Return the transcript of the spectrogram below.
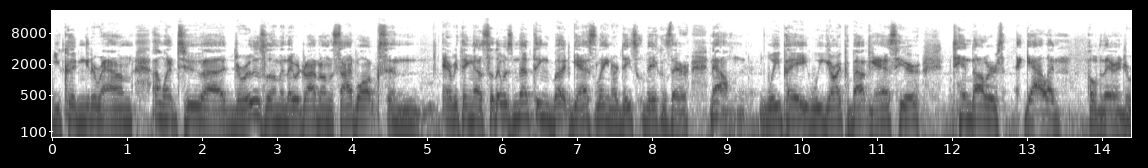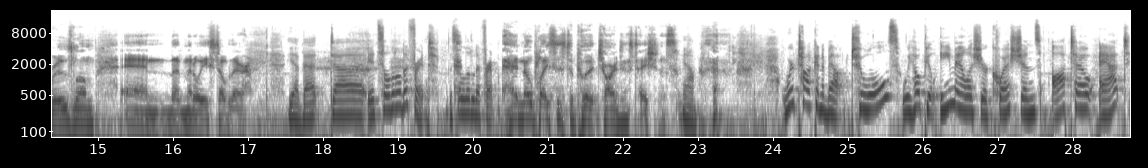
You couldn't get around. I went to uh, Jerusalem and they were driving on the sidewalks and everything else. So there was nothing but gasoline or diesel vehicles there. Now, we pay, we gripe about gas here, $10 a gallon over there in Jerusalem and the Middle East over there. Yeah, that uh, it's a little different. It's a little different. Had no places to put charging stations. Yeah. We're talking about tools. We hope you'll email us your questions, auto at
